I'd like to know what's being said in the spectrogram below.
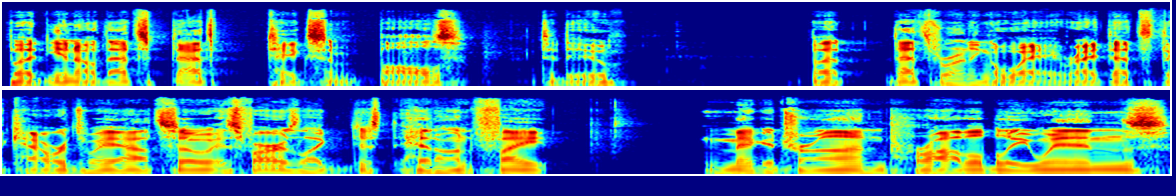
but you know that's that's takes some balls to do. But that's running away, right? That's the coward's way out. So as far as like just head on fight, Megatron probably wins.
